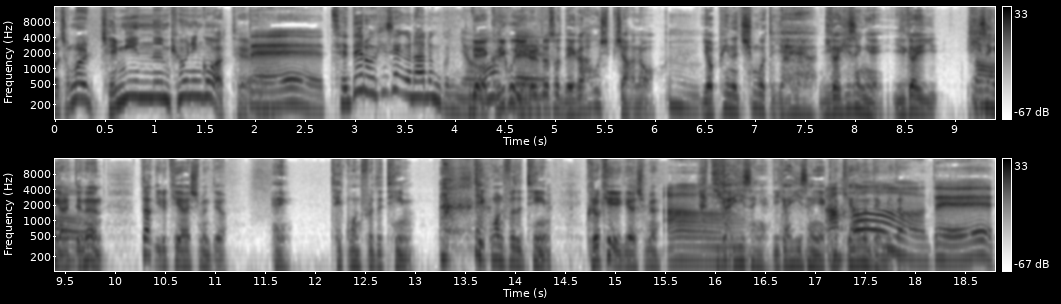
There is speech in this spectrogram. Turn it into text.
어, 정말 재미있는 표현인 것 같아요. 네, 제대로 희생을 하는군요. 네, 그리고 네. 예를 들어서 내가 하고 싶지 않아. 음. 옆에 있는 친구한테 야야야 네가 희생해. 네가 이- 희생해 어. 할 때는 딱 이렇게 하시면 돼요. Hey, take one for the team. Take one for the team. 그렇게 얘기하시면 아. 야, 네가 희생해. 네가 희생해. 그렇게 하면 됩니다. 아하, 네.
